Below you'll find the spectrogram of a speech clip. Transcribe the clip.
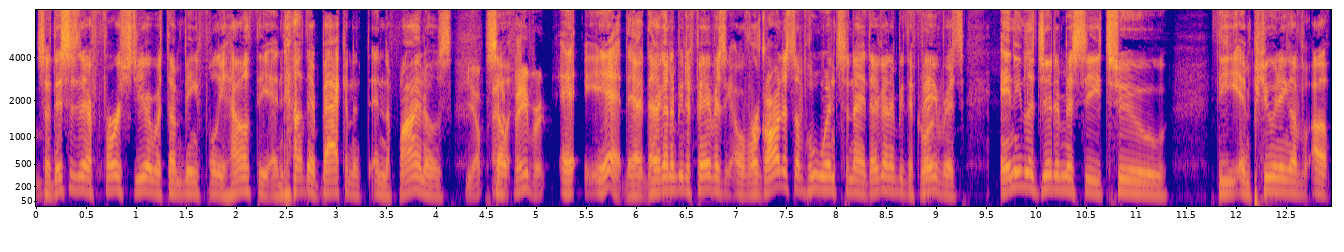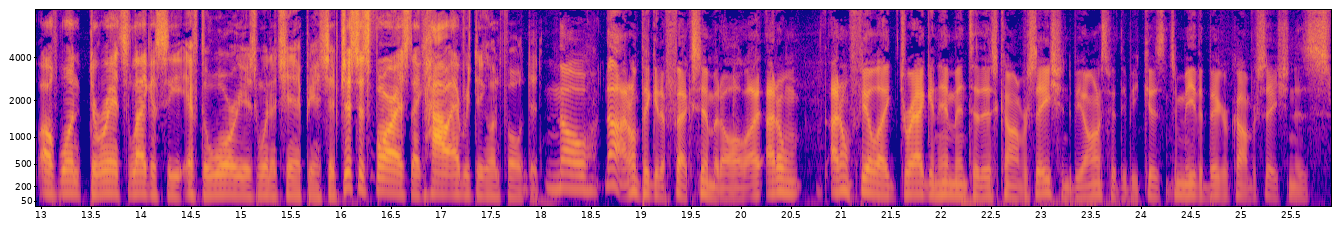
so this is their first year with them being fully healthy, and now they're back in the in the finals. Yep. So favorite. Eh, yeah, they're, they're going to be the favorites. Regardless of who wins tonight, they're going to be the favorites. Any legitimacy to the impugning of, of, of one Durant's legacy if the Warriors win a championship, just as far as like how everything unfolded. No, no, I don't think it affects him at all. I, I don't. I don't feel like dragging him into this conversation, to be honest with you, because to me the bigger conversation is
